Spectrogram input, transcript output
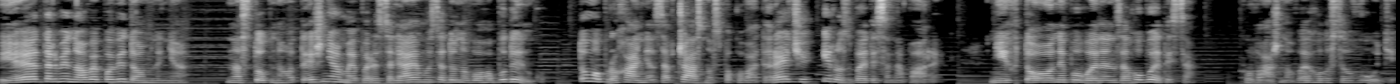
Є термінове повідомлення. Наступного тижня ми переселяємося до нового будинку, тому прохання завчасно спакувати речі і розбитися на пари. Ніхто не повинен загубитися, поважно виголосив Вуді.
